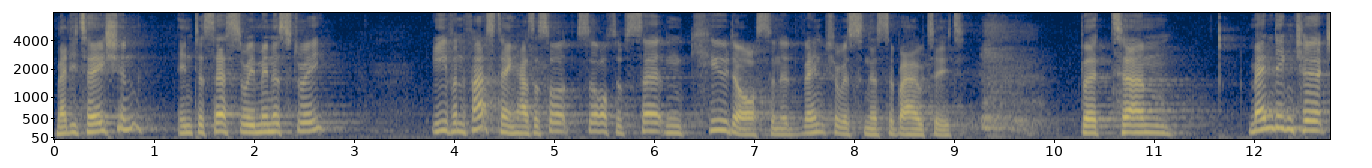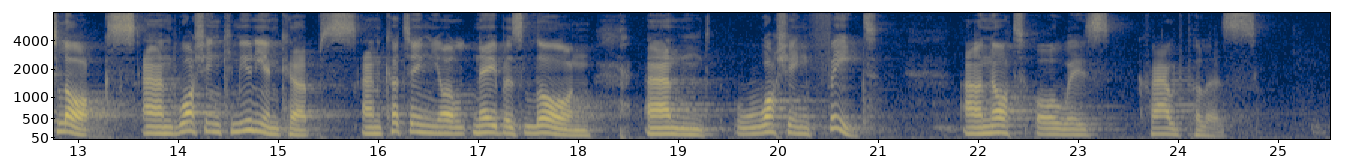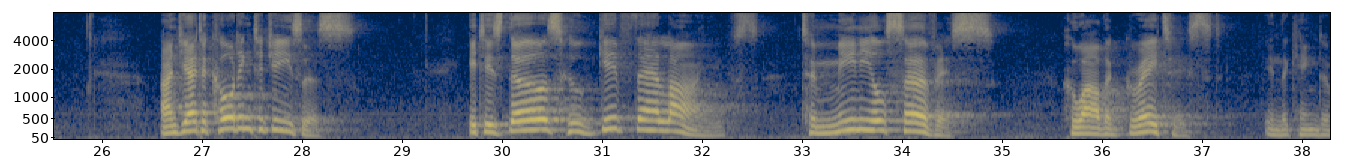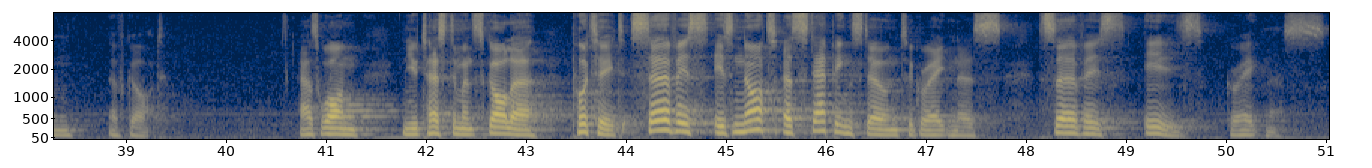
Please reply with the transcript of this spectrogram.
Meditation, intercessory ministry, even fasting has a sort, sort of certain kudos and adventurousness about it. But um, mending church locks and washing communion cups and cutting your neighbour's lawn and washing feet are not always crowd pullers. And yet, according to Jesus, it is those who give their lives to menial service who are the greatest in the kingdom of God. As one New Testament scholar put it, service is not a stepping stone to greatness, service is greatness.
